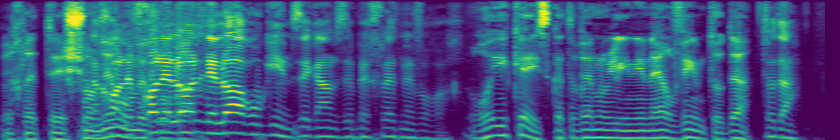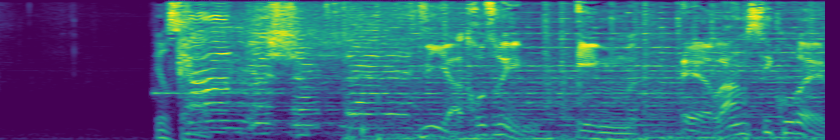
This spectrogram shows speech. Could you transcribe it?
בהחלט אה, שונה נכון, ומבורך. לפחות ללא, ללא הרוגים, זה גם, זה בהחלט מבורך. רועי קייס, כתבנו לענייני ערבים, תודה. תודה. פרסום. מיד חוזרים עם ערן סיקורל.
